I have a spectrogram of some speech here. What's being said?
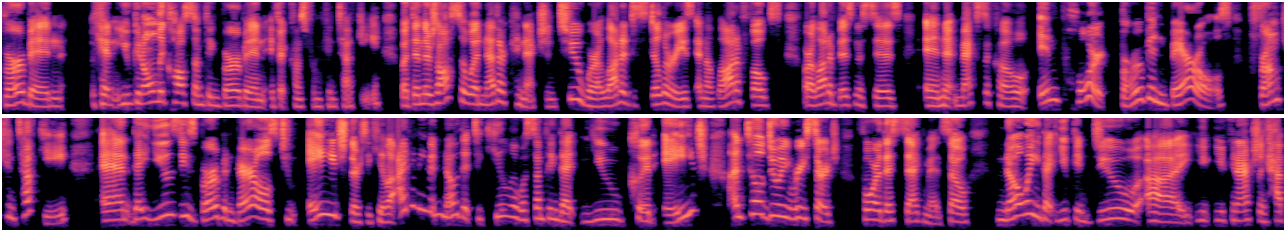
bourbon can you can only call something bourbon if it comes from Kentucky. But then there's also another connection too, where a lot of distilleries and a lot of folks or a lot of businesses in Mexico import bourbon barrels from Kentucky and they use these bourbon barrels to age their tequila. I didn't even know that tequila was something that you could age until doing research for this segment. So knowing that you can do, uh, you, you can actually have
